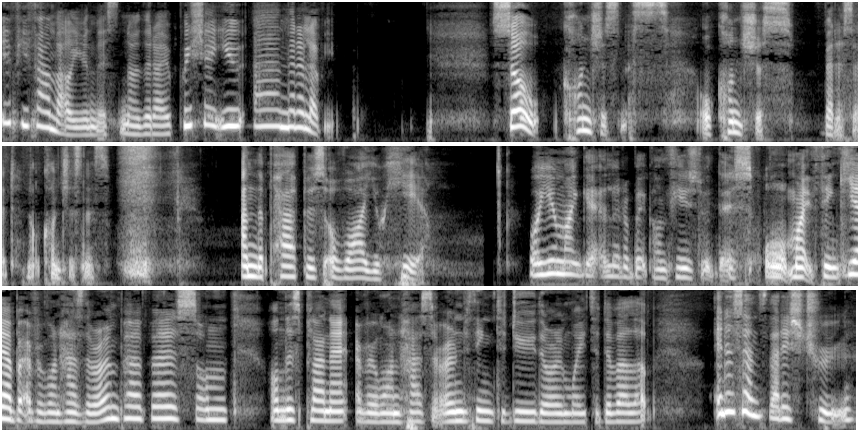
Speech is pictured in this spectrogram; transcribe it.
if you found value in this. Know that I appreciate you and that I love you. So, consciousness, or conscious, better said, not consciousness, and the purpose of why you're here. Well, you might get a little bit confused with this, or might think, yeah, but everyone has their own purpose on on this planet. Everyone has their own thing to do, their own way to develop. In a sense, that is true.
